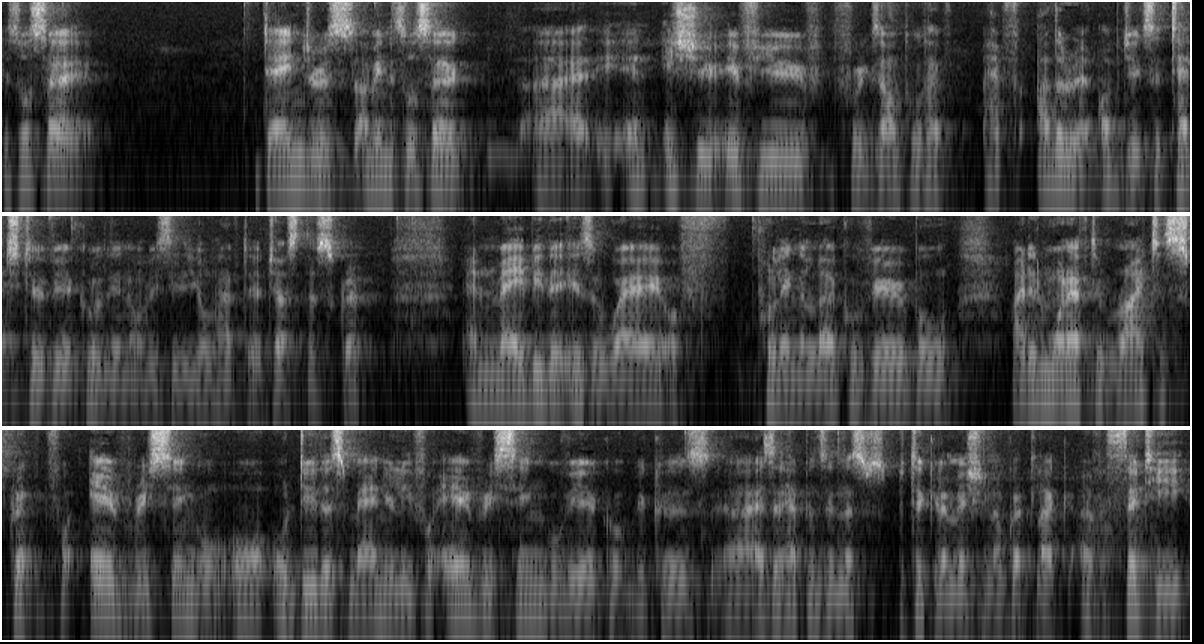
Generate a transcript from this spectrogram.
it's also dangerous. I mean, it's also uh, an issue if you, for example, have, have other objects attached to a vehicle, then obviously you'll have to adjust the script and maybe there is a way of pulling a local variable. I didn't want to have to write a script for every single or, or do this manually for every single vehicle because uh, as it happens in this particular mission, I've got like over 30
